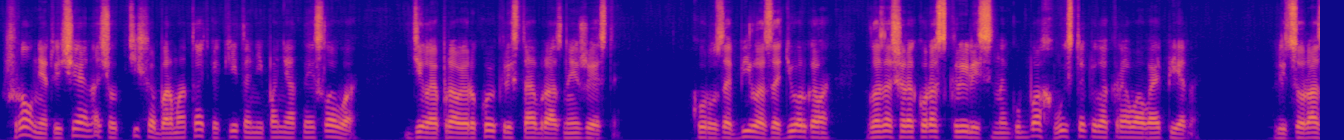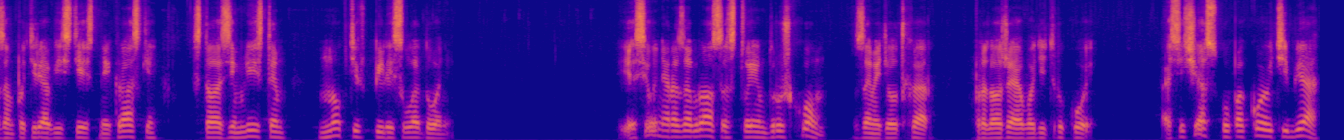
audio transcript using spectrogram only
Фрол, не отвечая, начал тихо бормотать какие-то непонятные слова, делая правой рукой крестообразные жесты. Кору забила, задергала, глаза широко раскрылись, на губах выступила кровавая пена. Лицо разом потеряв естественные краски, стало землистым, ногти впились в ладони. «Я сегодня разобрался с твоим дружком», — заметил Тхар продолжая водить рукой. «А сейчас упокою тебя,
